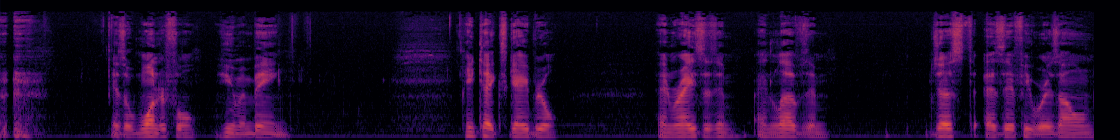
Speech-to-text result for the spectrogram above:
is a wonderful human being. He takes Gabriel and raises him and loves him just as if he were his own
